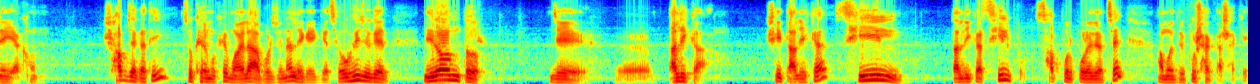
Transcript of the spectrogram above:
নেই এখন। সব জায়গাতেই চোখে মুখে ময়লা আবর্জনা লেগে গেছে। অভিযোগের নিরন্তর যে তালিকা, সেই তালিকা সিল তালিকা সিল সাপ্পর পড়ে যাচ্ছে আমাদের পোশাক আশাকে।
